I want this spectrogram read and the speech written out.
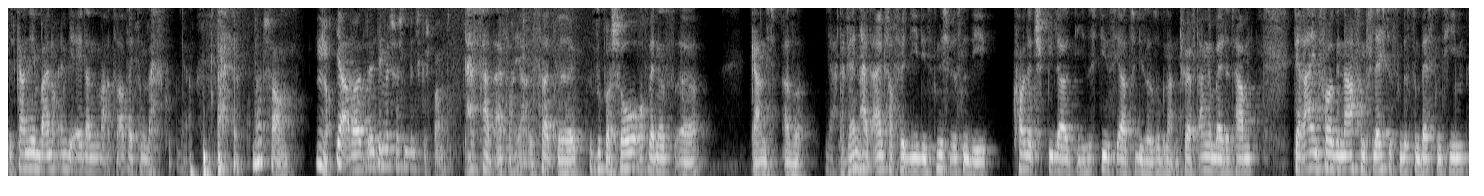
Ich kann nebenbei noch NBA dann mal zur Abwechslung live gucken, ja. Mal schauen. ja. Ja, aber dementsprechend bin ich gespannt. Das ist halt einfach, ja, ist halt eine super Show, auch wenn es äh, gar nicht, also ja, da werden halt einfach für die, die es nicht wissen, die College-Spieler, die sich dieses Jahr zu dieser sogenannten Draft angemeldet haben, der Reihenfolge nach vom schlechtesten bis zum besten Team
